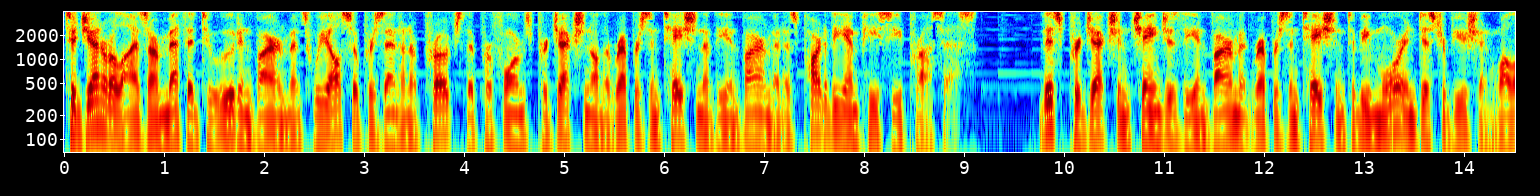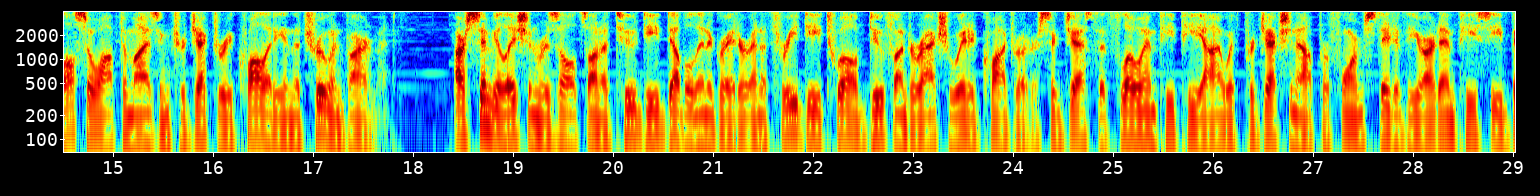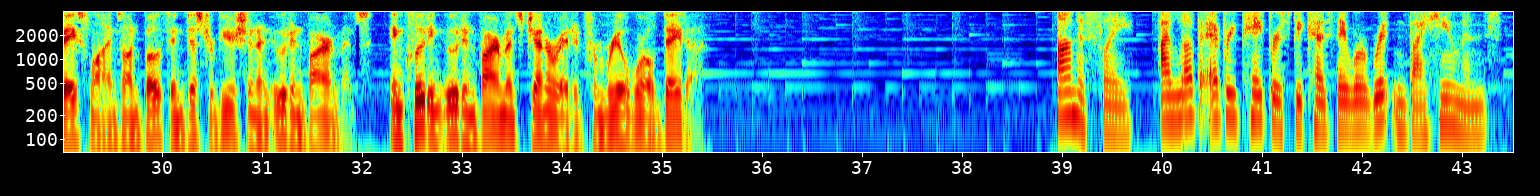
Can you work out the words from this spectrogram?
To generalize our method to OOD environments, we also present an approach that performs projection on the representation of the environment as part of the MPC process. This projection changes the environment representation to be more in distribution while also optimizing trajectory quality in the true environment. Our simulation results on a 2D double integrator and a 3D 12 DoF under actuated quadrotor suggest that Flow MPPI with projection outperforms state of the art MPC baselines on both in distribution and OOD environments, including OOD environments generated from real world data. Honestly, I love every papers because they were written by humans.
